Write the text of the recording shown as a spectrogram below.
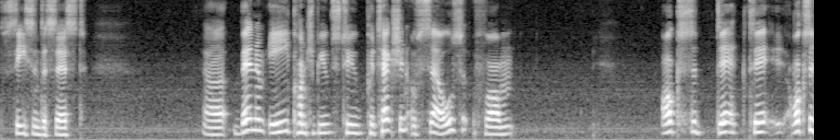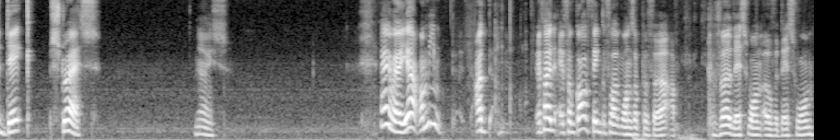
cease and desist. Uh, vitamin E contributes to protection of cells from oxidic oxidic stress. Nice. Anyway, yeah, I mean, I if I if I've got to think of like ones I prefer, I prefer this one over this one.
